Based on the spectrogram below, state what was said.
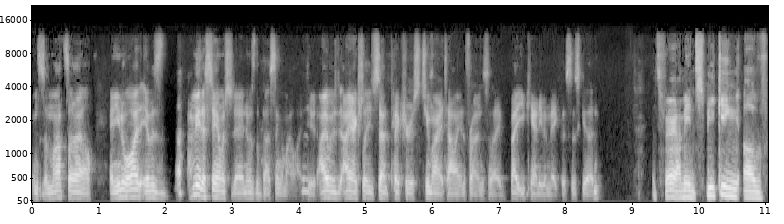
and some mozzarella. And you know what? It was. I made a sandwich today, and it was the best thing of my life, dude. I was. I actually sent pictures to my Italian friends, and I bet you can't even make this this good. It's fair. I mean, speaking of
